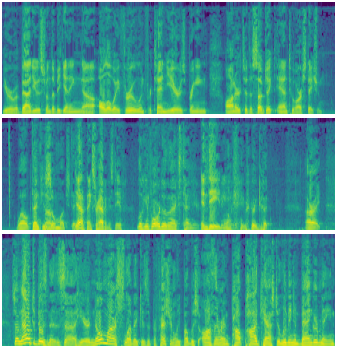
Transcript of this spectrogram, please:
your values from the beginning uh, all the way through, and for ten years bringing honor to the subject and to our station. Well, thank you so much, Dave. Yeah, thanks for having us, Dave. Looking forward to the next ten years. Indeed. Okay, very good. All right. So now to business uh, here. Nomar Slevik is a professionally published author and po- podcaster living in Bangor, Maine.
